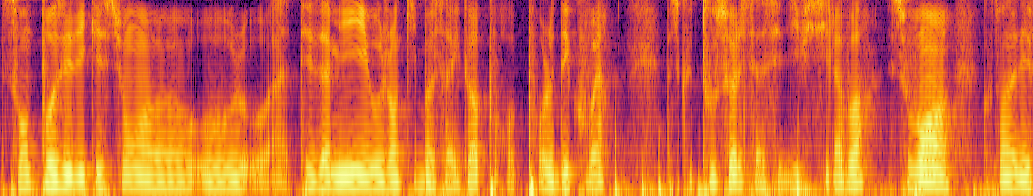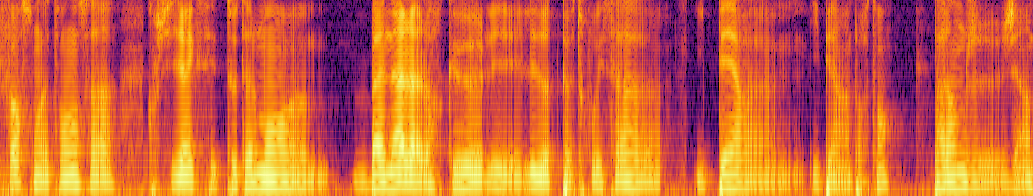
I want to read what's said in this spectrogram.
souvent poser des questions euh, à tes amis et aux gens qui bossent avec toi pour, pour le découvrir. Parce que tout seul, c'est assez difficile à voir. souvent, quand on a des forces, on a tendance à considérer que c'est totalement euh, banal, alors que les, autres peuvent trouver ça euh, hyper, hyper important. Par exemple, j'ai un,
